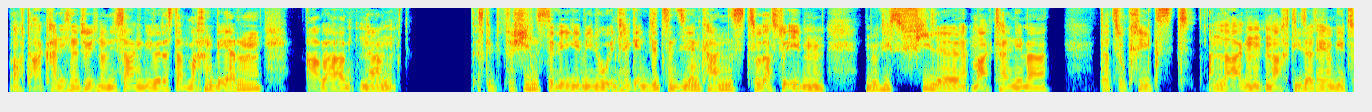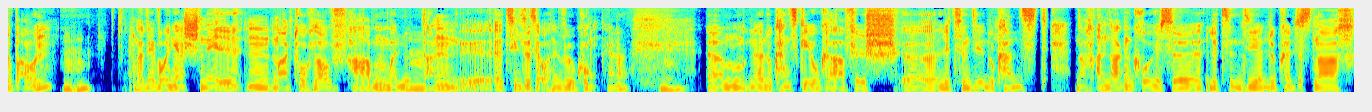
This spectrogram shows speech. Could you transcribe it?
auch da kann ich natürlich noch nicht sagen, wie wir das dann machen werden, aber na, es gibt verschiedenste Wege, wie du intelligent lizenzieren kannst, so dass du eben möglichst viele Marktteilnehmer dazu kriegst, Anlagen nach dieser Technologie zu bauen. Mhm. Weil wir wollen ja schnell einen Markthochlauf haben, weil nur mhm. dann äh, erzielt das ja auch eine Wirkung. Ja? Mhm. Ähm, na, du kannst geografisch äh, lizenzieren, du kannst nach Anlagengröße lizenzieren, du könntest nach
